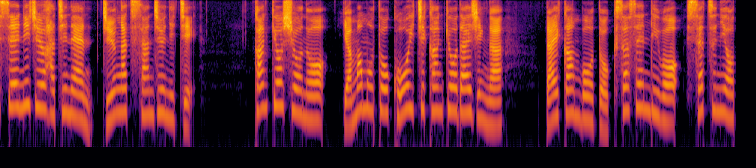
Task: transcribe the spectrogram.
成28年10月30日、環境省の山本光一環境大臣が大観望と草千里を視察に訪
